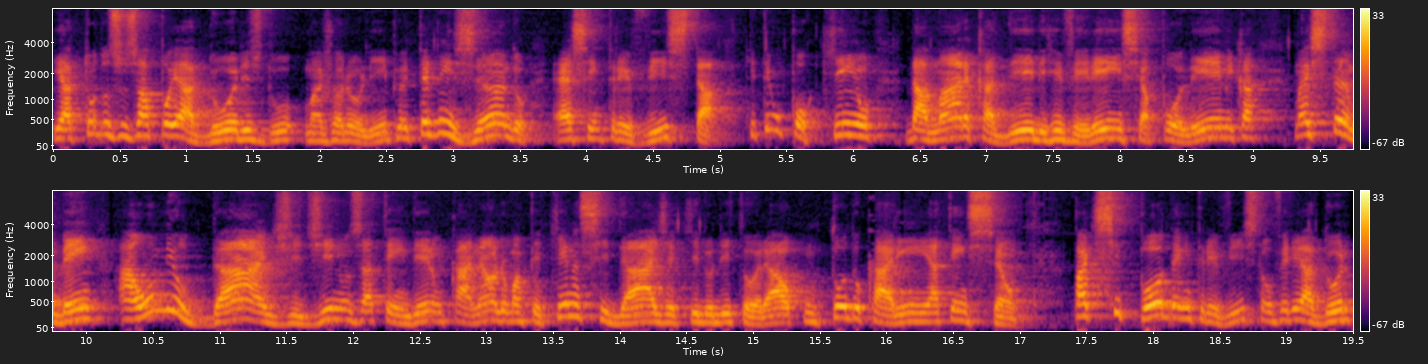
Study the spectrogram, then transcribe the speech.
e a todos os apoiadores do Major Olímpio, eternizando essa entrevista que tem um pouquinho da marca dele, reverência, polêmica, mas também a humildade de nos atender um canal de uma pequena cidade aqui do litoral com todo carinho e atenção. Participou da entrevista o vereador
